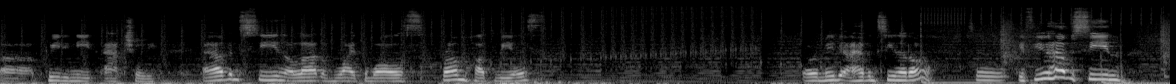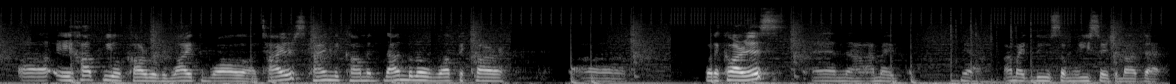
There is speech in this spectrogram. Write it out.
uh, pretty neat actually I haven't seen a lot of white walls from Hot Wheels or maybe I haven't seen at all so if you have seen uh, a Hot Wheel car with white wall uh, tires. Kindly comment down below what the car uh, what the car is and uh, I might yeah I might do some research about that.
